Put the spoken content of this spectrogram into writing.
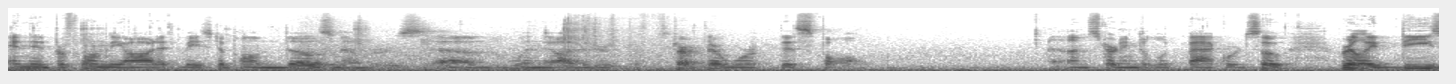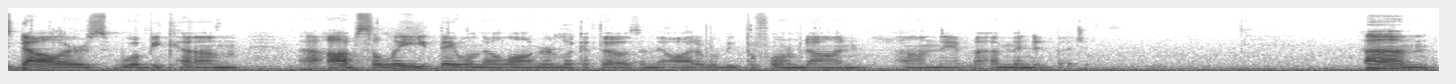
and then perform the audit based upon those numbers um, when the auditors start their work this fall. I'm starting to look backwards. So really, these dollars will become uh, obsolete. They will no longer look at those, and the audit will be performed on, on the amended budget. Um,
